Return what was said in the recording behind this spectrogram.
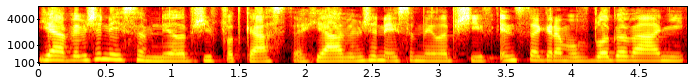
já vím, že nejsem nejlepší v podcastech, já vím, že nejsem nejlepší v Instagramu, v blogování,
